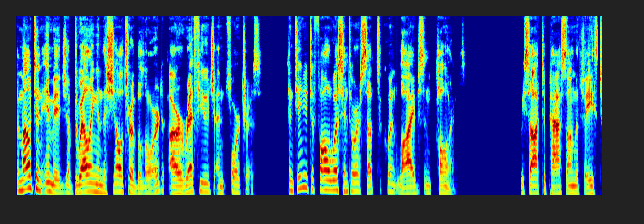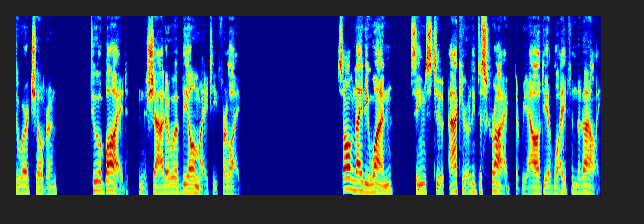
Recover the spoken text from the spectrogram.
The mountain image of dwelling in the shelter of the Lord, our refuge and fortress, continued to follow us into our subsequent lives and callings. We sought to pass on the faith to our children, to abide in the shadow of the Almighty for life. Psalm 91 seems to accurately describe the reality of life in the valley.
